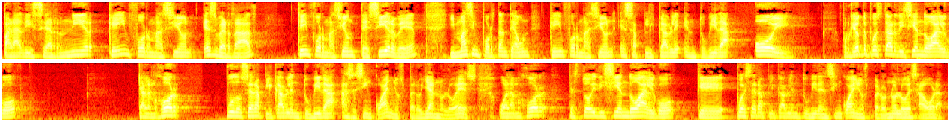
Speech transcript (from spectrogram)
para discernir qué información es verdad, qué información te sirve y más importante aún, qué información es aplicable en tu vida hoy. Porque yo te puedo estar diciendo algo que a lo mejor pudo ser aplicable en tu vida hace cinco años, pero ya no lo es. O a lo mejor te estoy diciendo algo que puede ser aplicable en tu vida en cinco años, pero no lo es ahora.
